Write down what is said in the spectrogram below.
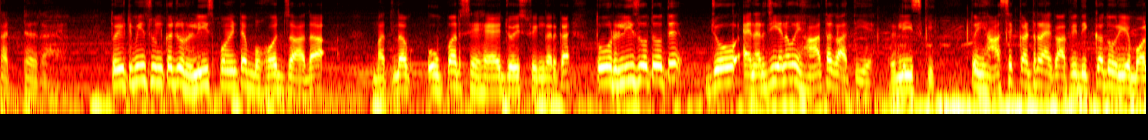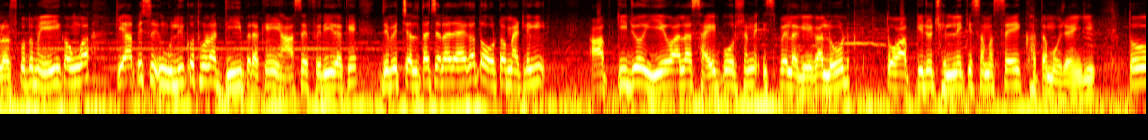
कट रहा है। तो इट मीन्स उनका जो रिलीज़ पॉइंट है बहुत ज़्यादा मतलब ऊपर से है जो इस फिंगर का। तो रिलीज़ होते होते जो एनर्जी है ना वो यहाँ तक आती है रिलीज़ की। तो यहाँ से कट रहा है, काफ़ी दिक्कत हो रही है बॉलर्स को। तो मैं यही कहूँगा कि आप इस उंगली को थोड़ा डीप रखें, यहाँ से फ्री रखें। जब ये चलता चला जाएगा तो ऑटोमेटिकली आपकी जो ये वाला साइड पोर्शन है इस पर लगेगा लोड तो आपकी जो छिलने की समस्या ख़त्म हो जाएँगी। तो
